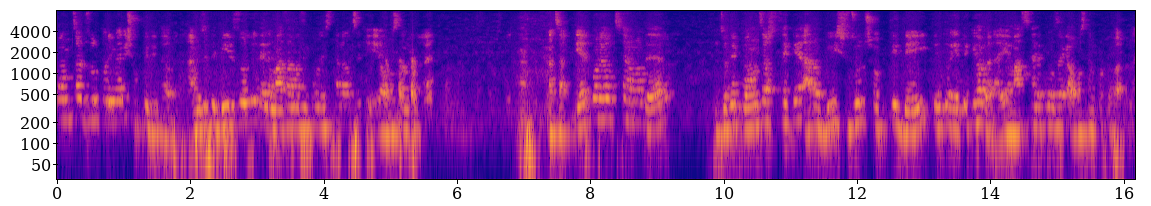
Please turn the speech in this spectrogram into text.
পঞ্চাশ জুল পরিমাণই শক্তি দিতে হবে। আমি যদি বিশ জুল দিই তাহলে মাঝামাঝি কোন স্থানে হচ্ছে কি এই অবস্থান করলে? আচ্ছা এরপরে হচ্ছে আমাদের যদি পঞ্চাশ থেকে আরও বিশ জুল শক্তি দেই, কিন্তু এতে কি হবে না? এই মাঝখানে কোনো জায়গায় অবস্থান করতে পারবে না।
